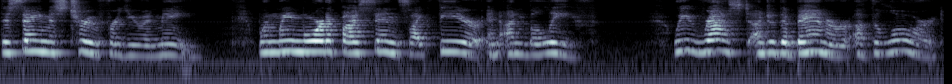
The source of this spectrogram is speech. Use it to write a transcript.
The same is true for you and me. When we mortify sins like fear and unbelief, we rest under the banner of the Lord.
